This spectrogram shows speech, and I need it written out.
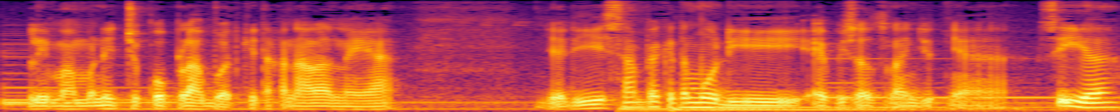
5 menit cukup lah buat kita kenalan ya jadi sampai ketemu di episode selanjutnya. See ya.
